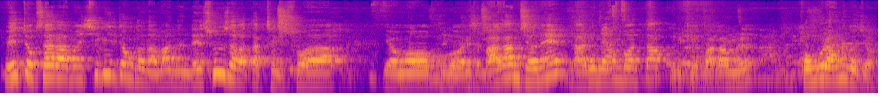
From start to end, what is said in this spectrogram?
왼쪽 사람은 10일 정도 남았는데 순서가 딱 정해 수학 영어 국어 그래서 마감 전에 나름의 한번 딱 이렇게 마감을 공부를 하는 거죠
